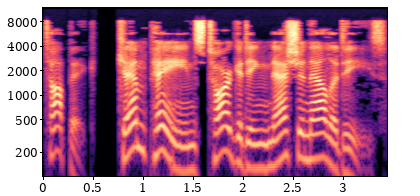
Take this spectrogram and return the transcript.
Topic: Campaigns targeting nationalities.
